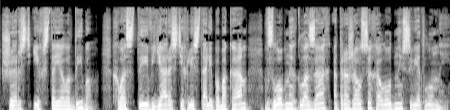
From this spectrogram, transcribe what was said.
Шерсть их стояла дыбом, хвосты в ярости хлестали по бокам, в злобных глазах отражался холодный свет луны.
